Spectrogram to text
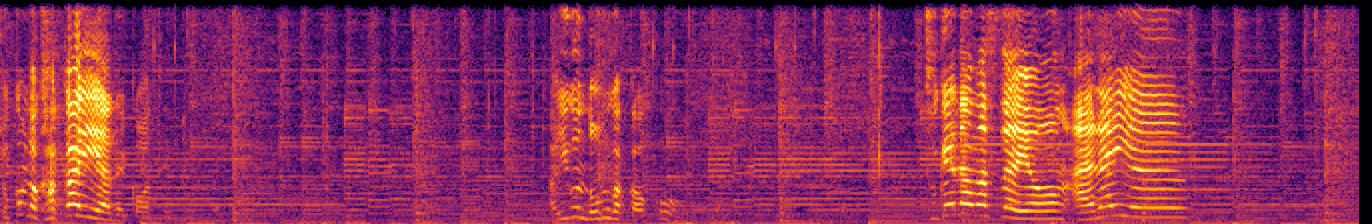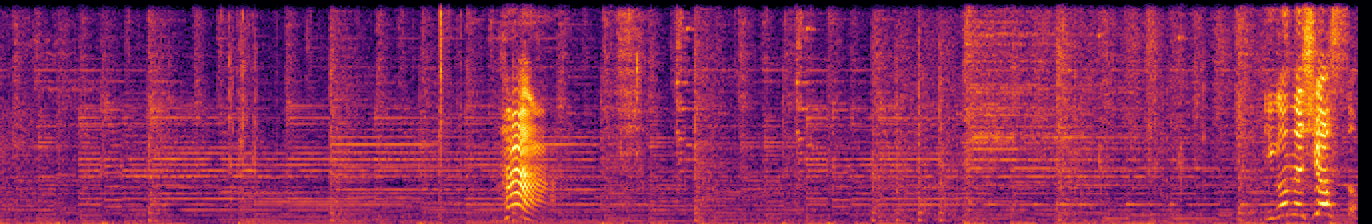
조금 더 가까이 해야 될 것 같아. 아, 이건 너무 가까웠고. 두 개 남았어요. 알아요. 이거는 쉬웠어.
